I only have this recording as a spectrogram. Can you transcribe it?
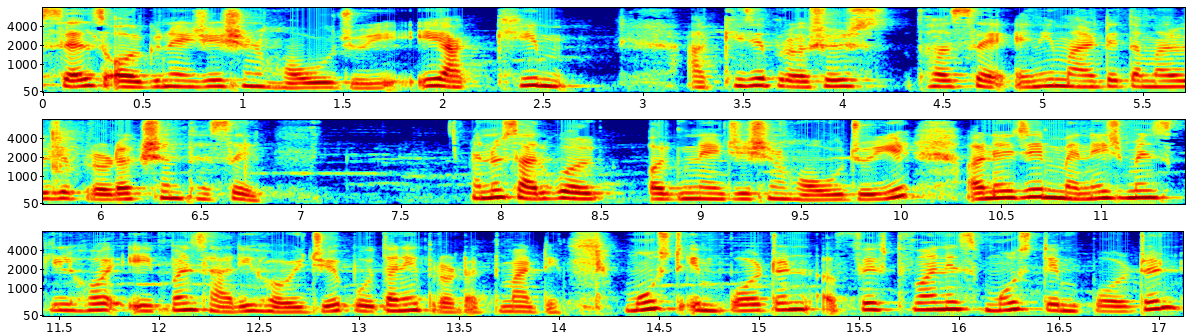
સેલ્સ ઓર્ગેનાઇઝેશન હોવું જોઈએ. એ આખી આખી જે પ્રોસેસ થશે, એની માટે તમારું જે પ્રોડક્શન થશે એનું સારું ઓર્ગેનાઇઝેશન હોવું જોઈએ અને જે મેનેજમેન્ટ સ્કિલ હોય એ પણ સારી હોવી જોઈએ પોતાની પ્રોડક્ટ માટે. Most important fifth one is most important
